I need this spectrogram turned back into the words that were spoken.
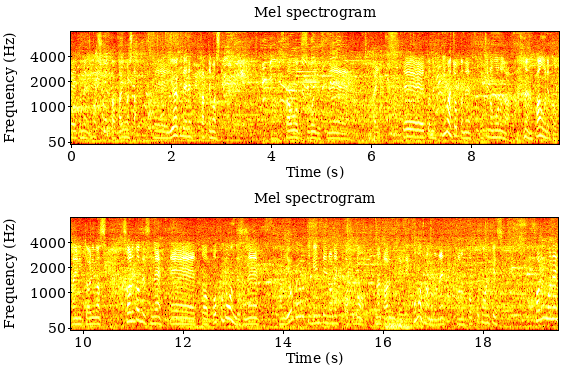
えっ、とね、もうチケットは買いました。えー予約でね、買ってまして。あスター・ウォーズすごいですね。はい。えっ、とね、今ちょっとね、うちのものが パンフレットを買いに行っております。それとですね、えっ、と、ポップコーンですね。あの、妖怪ウォッチ限定のね、ポップコーン、なんかあるみたいで、コマさんのね、このポップコーンケース。これもね、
